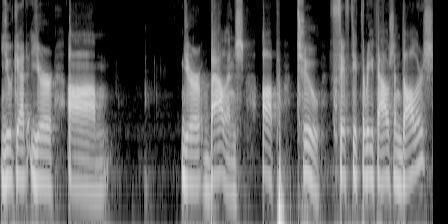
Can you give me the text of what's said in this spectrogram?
you get your um, your balance up to $53,000,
